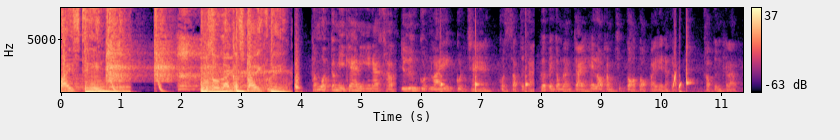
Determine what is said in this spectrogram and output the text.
iced tea. Also like I'm Spike Lee. ทั้งหมดก็มีแค่นี้นะครับ อย่าลืมกดไลค์ กดแชร์ กด Subscribe เพื่อเป็นกำลังใจให้เราทำคลิปต่อ ๆ ไปด้วยนะครับ ขอบคุณครับ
